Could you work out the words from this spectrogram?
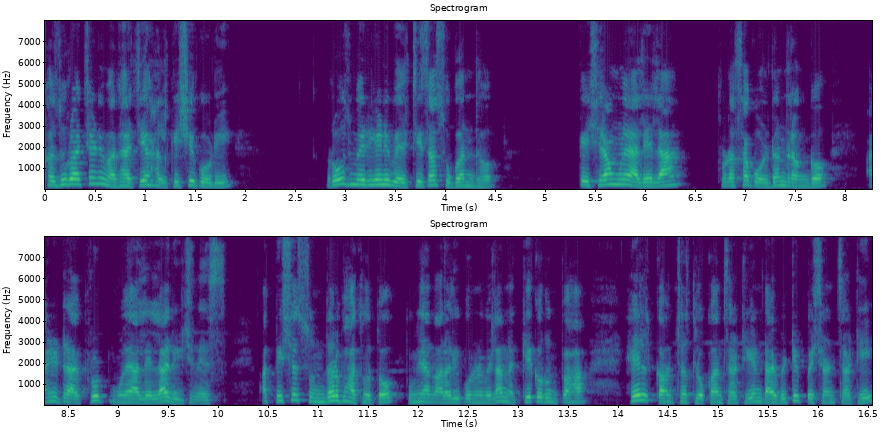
खजुराची आणि मधाची हलकीशी गोडी रोजमेरी आणि वेलचीचा सुगंध केशरामुळे आलेला थोडासा गोल्डन रंग आणि ड्रायफ्रूटमुळे आलेला रिचनेस. अतिशय सुंदर भात होतो. तुम्ही या नारळी पौर्णिमेला नक्की करून पहा. हेल्थ कॉन्शियस लोकांसाठी आणि डायबिटिक पेशंटसाठी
